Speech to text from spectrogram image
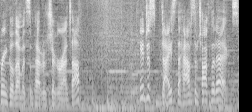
Sprinkle them with some powdered sugar on top. And just dice the halves of chocolate eggs.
